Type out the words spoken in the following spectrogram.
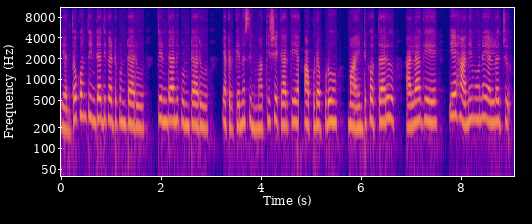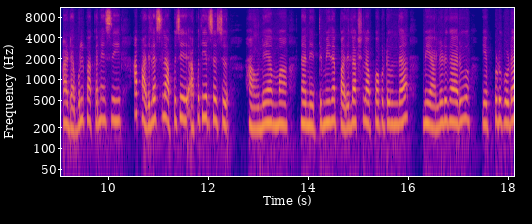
ఎంతో కొంత ఇంటది కట్టుకుంటారు. తినడానికి ఉంటారు ఎక్కడికైనా సినిమాకి షికార్కి అప్పుడప్పుడు మా ఇంటికి వస్తారు అలాగే ఏ హనీమూనే వెళ్ళొచ్చు. ఆ డబ్బులు పక్కనేసి ఆ పది లక్షలు అప్పు చే అప్పు తీర్చొచ్చు. అవునే అమ్మా నా నెత్తి మీద పది లక్షలు అప్పు ఒకటి ఉందా? మీ అల్లుడు గారు ఎప్పుడు కూడా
